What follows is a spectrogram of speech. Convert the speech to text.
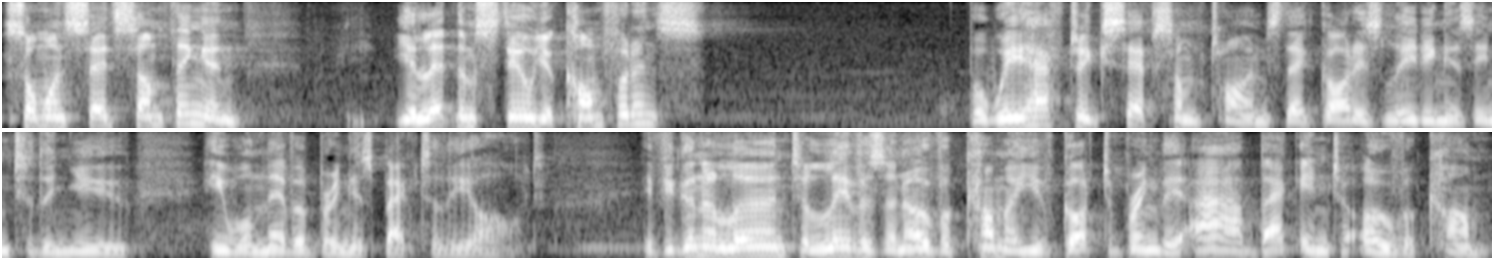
Someone said something and you let them steal your confidence. But we have to accept sometimes that God is leading us into the new. He will never bring us back to the old. If you're going to learn to live as an overcomer, you've got to bring the R back into overcome.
